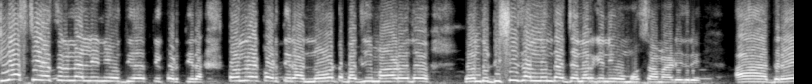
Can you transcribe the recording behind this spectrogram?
ಜಿ ಎಸ್ ಟಿ ಹೆಸರಿನಲ್ಲಿ ನೀವು ದಿ ಕೊಡ್ತೀರಾ, ತೊಂದರೆ ಕೊಡ್ತೀರಾ, ನೋಟ್ ಬದ್ಲಿ ಮಾಡೋದು ಒಂದು ಡಿಸಿಷನ್ನಿಂದ ಜನರಿಗೆ ನೀವು ಮೋಸ ಮಾಡಿದ್ರಿ. ಆದ್ರೆ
